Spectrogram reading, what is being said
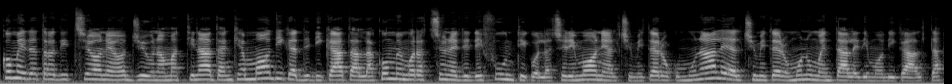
Come da tradizione oggi una mattinata anche a Modica dedicata alla commemorazione dei defunti con la cerimonia al cimitero comunale e al cimitero monumentale di Modicalta,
